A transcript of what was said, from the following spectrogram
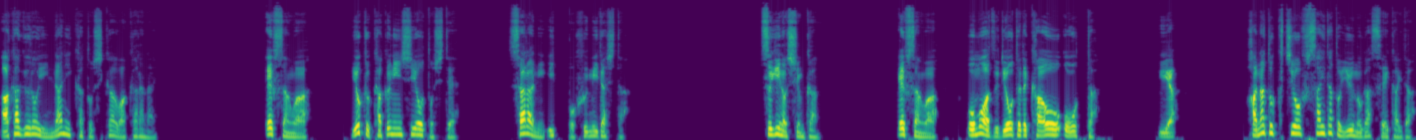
赤黒い何かとしかわからない。F さんは、よく確認しようとして、さらに一歩踏み出した。次の瞬間、F さんは思わず両手で顔を覆った。いや、鼻と口を塞いだというのが正解だ。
